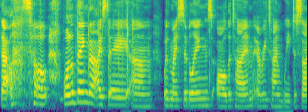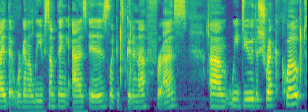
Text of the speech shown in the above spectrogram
That so one thing that I say um, with my siblings all the time, every time we decide that we're gonna leave something as is, like it's good enough for us, um, we do the Shrek quote,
